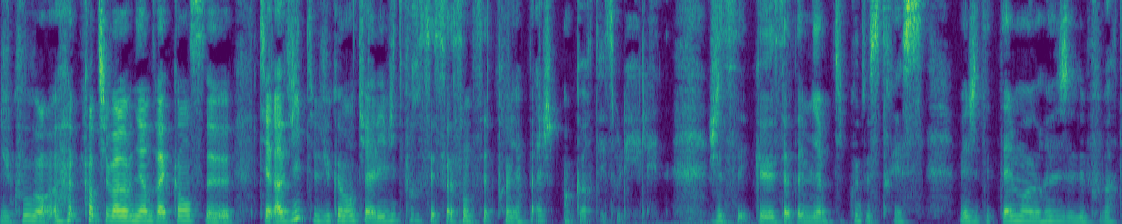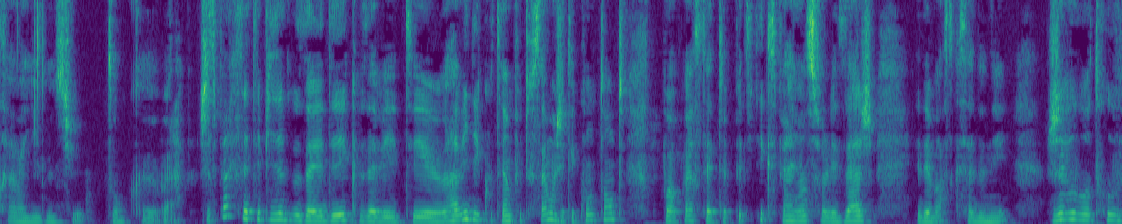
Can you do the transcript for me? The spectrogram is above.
du coup, quand tu vas revenir de vacances, euh, tu iras vite, vu comment tu allais vite pour ces 67 premières pages. Encore désolée, Hélène. Je sais que ça t'a mis un petit coup de stress, mais j'étais tellement heureuse de pouvoir travailler dessus. Donc euh, voilà. J'espère que cet épisode vous a aidé, que vous avez été euh, ravis d'écouter un peu tout ça. Moi, j'étais contente de pouvoir faire cette petite expérience sur les âges et de voir ce que ça donnait. Je vous retrouve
